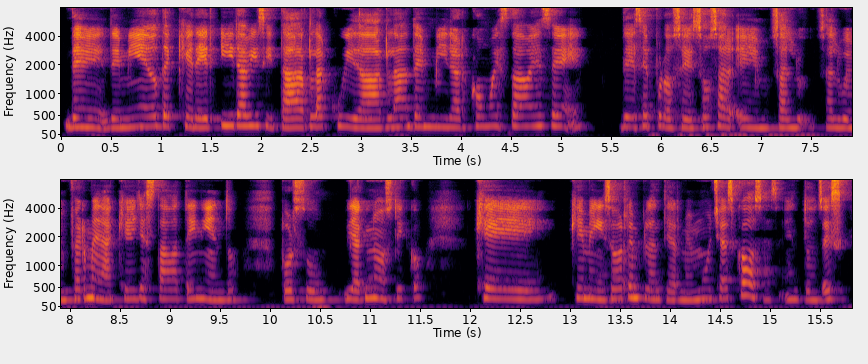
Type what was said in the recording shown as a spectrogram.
de, de miedo, de querer ir a visitarla, cuidarla, de mirar cómo estaba ese, de ese proceso eh, salud, salud, enfermedad que ella estaba teniendo por su diagnóstico, que, que me hizo replantearme muchas cosas. Entonces,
